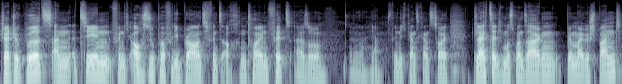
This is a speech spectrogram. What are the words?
Jedrick Wills an 10 finde ich auch super für die Browns. Ich finde es auch einen tollen Fit. Also äh, ja, finde ich ganz, ganz toll. Gleichzeitig muss man sagen, bin mal gespannt.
